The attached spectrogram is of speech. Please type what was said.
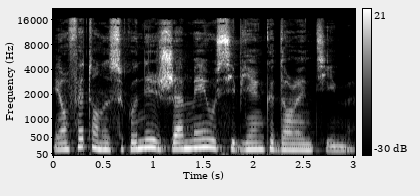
Et en fait, on ne se connaît jamais aussi bien que dans l'intime.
